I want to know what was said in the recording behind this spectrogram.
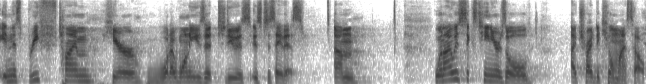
In this brief time here, what I want to use it to do is, is to say this. Um, when I was 16 years old, I tried to kill myself.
